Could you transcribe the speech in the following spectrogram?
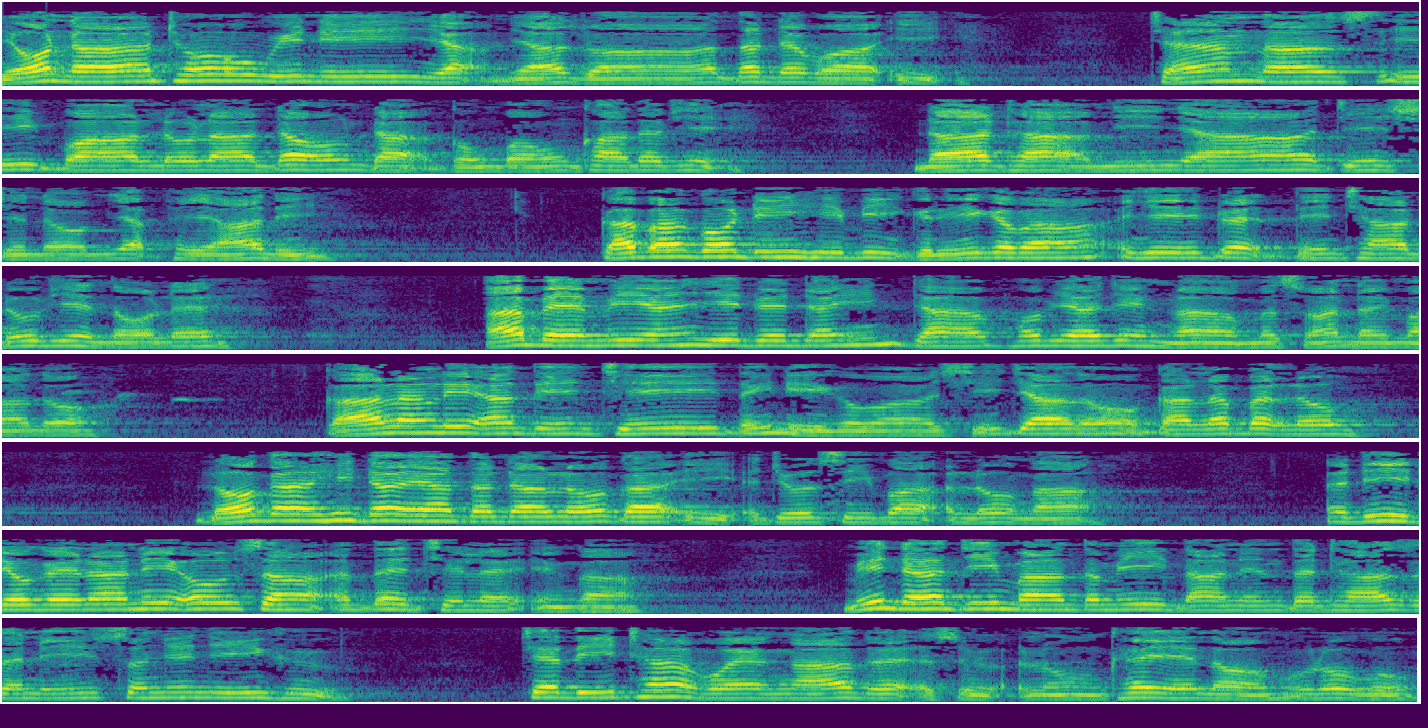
ယောနာထောဝိနိယမြာစွာတတ္တဝါဤချမ်းသာစီပွားလိုလားတောင်းတဂုံပေါင်းခါသဖြင့်နာထမြညာခြင်းရှင်တော်မြတ်ဖရာသည် ကပ္ပကောတိဟိပိဂရေကဘာအရေးအတွက်တင်ချာတို့ဖြင့်တော်လဲအဘယ်မယံရေအတွက်တိုင်းဒါဖော်ပြခြင်းငါမစွမ်းနိုင်ပါသောကာလံလေးအသင်ချေသိမ့်နေကဘာရှိကြသောကာလပတ်လုံးလောကဟိတယတတလောကဤအကျိုးစီးပွားအလုံးငါအတိဒုက္ခရာနိဥ္စာအသက်ချေလဲအင်္ဂါ မေတ္တာကြီးမှသမိတာနှင့်တထာဇနီဆွန်ញင်းကြီးဟုချက်တိထဘွယ်ငါးသွဲအစုအလွန်ခဲရသောမူတို့ကို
